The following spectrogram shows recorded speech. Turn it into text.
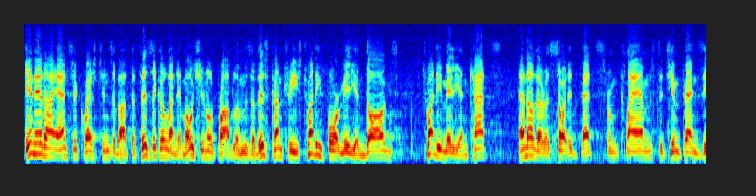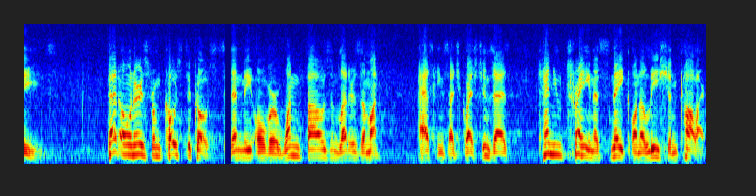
In it, I answer questions about the physical and emotional problems of this country's 24 million dogs, 20 million cats, and other assorted pets from clams to chimpanzees. Pet owners from coast to coast send me over 1,000 letters a month asking such questions as, can you train a snake on a leash and collar?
